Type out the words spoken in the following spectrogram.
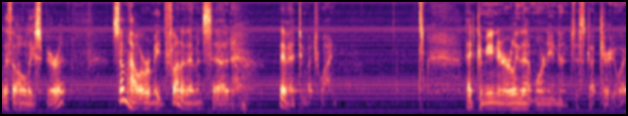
with the Holy Spirit. Some, however, made fun of them and said, They've had too much wine. Had communion early that morning and just got carried away.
